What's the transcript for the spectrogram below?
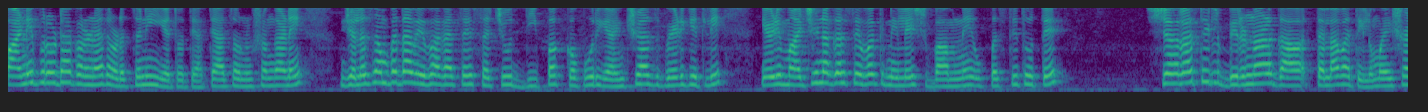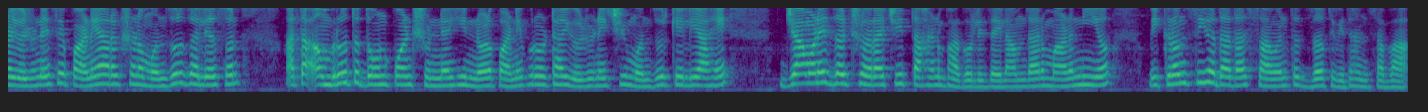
पाणीपुरवठा करण्यात अडचणी येत होत्या. त्याच अनुषंगाने जलसंपदा विभागाचे सचिव दीपक कपूर यांची आज भेट घेतली. यावेळी माजी नगरसेवक निलेश बामणे उपस्थित होते. शहरातील बिरनाळ गाव तलावातील म्हैसाळ योजनेचे पाणी आरक्षण मंजूर झाले असून आता अमृत दोन पॉईंट शून्य ही नळ पाणीपुरवठा योजनेची मंजूर केली आहे ज्यामुळे जत शहराची तहान भागवली जाईल. आमदार माननीय विक्रमसिंह दादा सावंत जत विधानसभा.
